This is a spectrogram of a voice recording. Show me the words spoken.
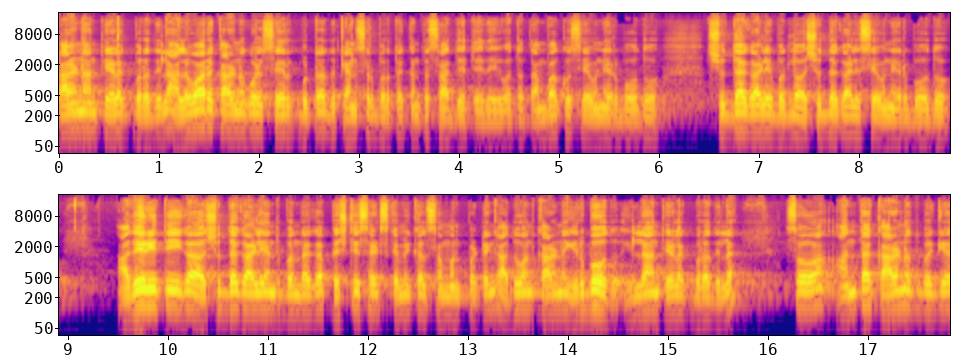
ಕಾರಣ ಅಂತ ಹೇಳಕ್ಕೆ ಬರೋದಿಲ್ಲ. ಹಲವಾರು ಕಾರಣಗಳು ಸೇರ್ಬಿಟ್ಟು ಅದು ಕ್ಯಾನ್ಸರ್ ಬರತಕ್ಕಂಥ ಸಾಧ್ಯತೆ ಇದೆ. ಇವತ್ತು ತಂಬಾಕು ಸೇವನೆ ಇರ್ಬೋದು, ಶುದ್ಧ ಗಾಳಿ ಬದಲು ಅಶುದ್ಧ ಗಾಳಿ ಸೇವನೆ ಇರ್ಬೋದು. ಅದೇ ರೀತಿ ಈಗ ಅಶುದ್ಧ ಗಾಳಿ ಅಂತ ಬಂದಾಗ ಪೆಸ್ಟಿಸೈಡ್ಸ್ ಕೆಮಿಕಲ್ಸ್ ಸಂಬಂಧಪಟ್ಟಂಗೆ ಅದು ಒಂದು ಕಾರಣ ಇರ್ಬೋದು. ಇಲ್ಲ ಅಂತ ಹೇಳಕ್ಕೆ ಬರೋದಿಲ್ಲ. ಸೊ ಅಂಥ ಕಾರಣದ ಬಗ್ಗೆ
